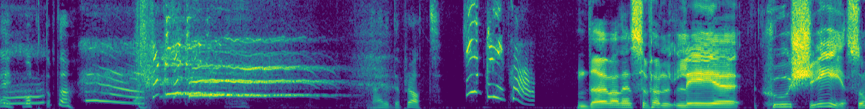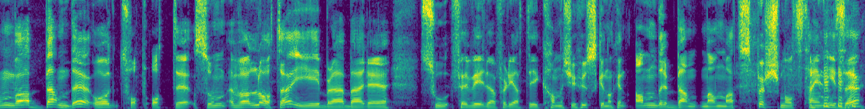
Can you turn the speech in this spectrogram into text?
Hei, våkn opp, da! Nerdeprat. Der var det selvfølgelig eh, Who She som var bandet, og Topp 8 som var låta. Jeg ble bare så forvirra fordi at jeg kan ikke huske noen andre bandnavn med et spørsmålstegn i seg.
